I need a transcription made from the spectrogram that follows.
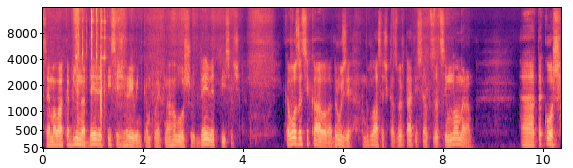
Це мала кабіна 9 тисяч гривень комплект. Наголошую, 9 тисяч. Кого зацікавило, друзі, будь ласка, звертайтеся за цим номером. Е, Також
